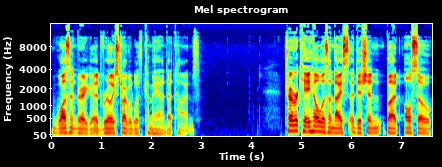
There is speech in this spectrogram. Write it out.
wasn't very good, really struggled with command at times. Trevor Cahill was a nice addition, but also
